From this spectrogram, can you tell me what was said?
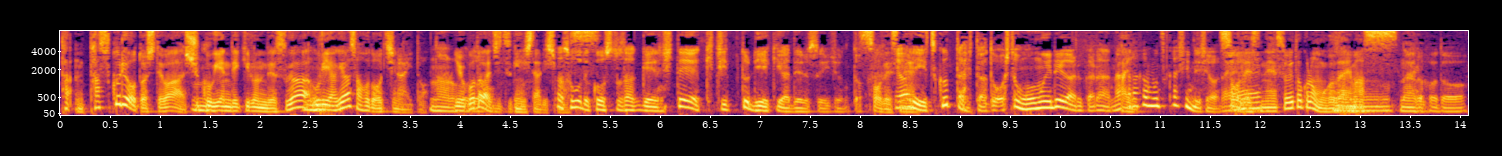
タスク量としては縮減できるんですが、売上はさほど落ちないとなるほどいうことが実現したりします。そこでコスト削減して、きちっと利益が出る水準と。そうですねやはり作った人はどうしても思い入れがあるから、なかなか難しいんでしょうね。そうですね。そういうところもございます。うんなるほど。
